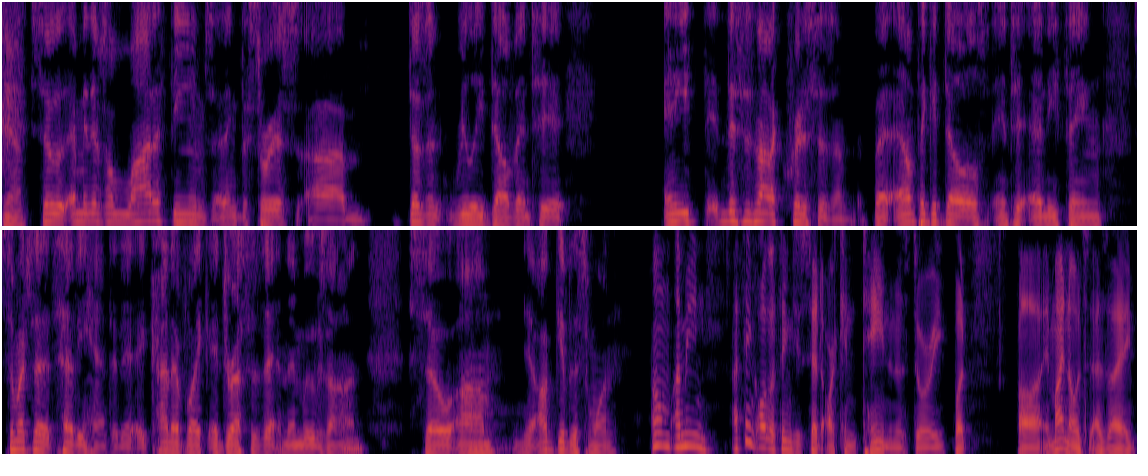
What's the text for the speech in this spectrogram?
Yeah. So, I mean, there's a lot of themes. I think the story is, um, doesn't really delve into any, this is not a criticism, but I don't think it delves into anything so much that it's heavy handed. It, it kind of like addresses it and then moves on. So, um, yeah, I'll give this one. Um, I mean, I think all the things you said are contained in the story, but uh, in my notes, as I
